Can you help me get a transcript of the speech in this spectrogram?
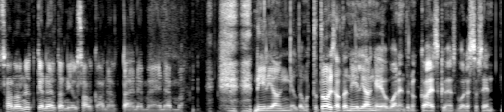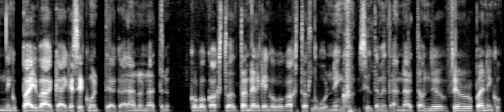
Sano nyt, keneltä Nils alkaa näyttää enemmän ja enemmän. Neil Youngilta, mutta toisaalta Neil Young ei ole vanhentunut 20 vuodessa sen niin kuin päivääkään eikä sekuntiakaan. Hän on näyttänyt koko 2000, tai melkein koko 2000-luvun niin kuin, siltä, miltä hän näyttää. Mutta siinä rupeaa niin kuin,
